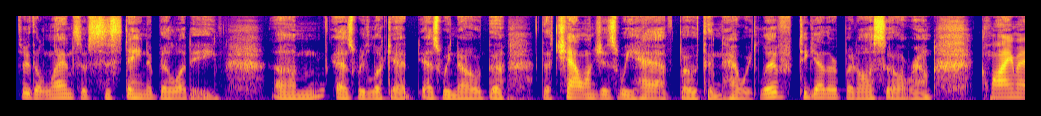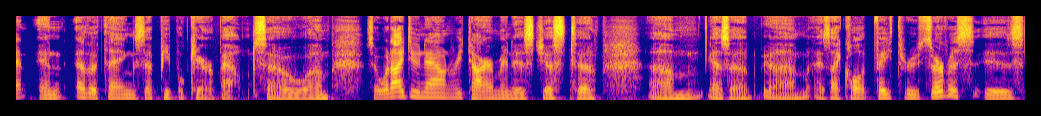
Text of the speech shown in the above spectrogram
through the lens of sustainability, um, as we look at, as we know, the the challenges we have both in how we live together, but also around climate and other things that people care about. So, um, so what I do now in retirement is just to um, as a um, as I call it, faith through service is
